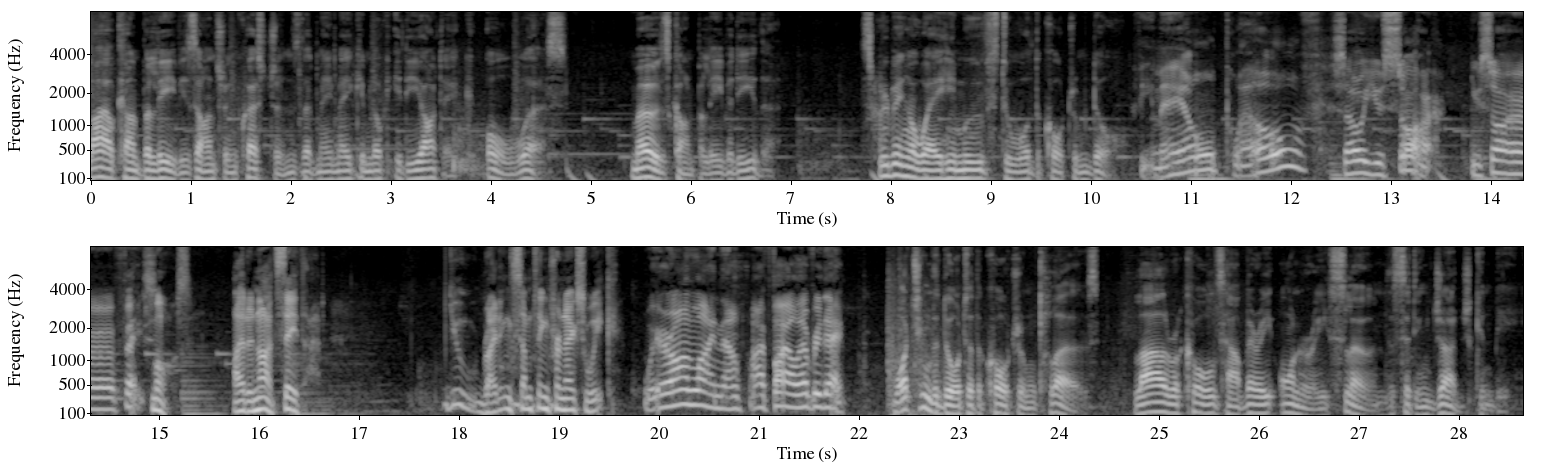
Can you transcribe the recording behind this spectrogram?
Lyle can't believe he's answering questions that may make him look idiotic or worse. Mose can't believe it either. Scribbling away, he moves toward the courtroom door. Female, 12. So you saw her. You saw her face. Mose, I did not say that. You writing something for next week? We're online now. I file every day. Watching the door to the courtroom close, Lyle recalls how very ornery Sloane, the sitting judge, can be,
